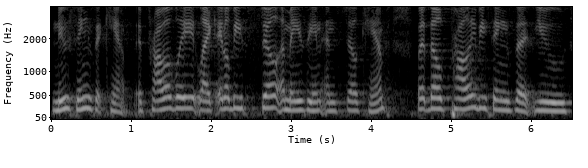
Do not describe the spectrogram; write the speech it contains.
new things at camp. It probably, like, it'll be still amazing and still camp, but there'll probably be things that you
